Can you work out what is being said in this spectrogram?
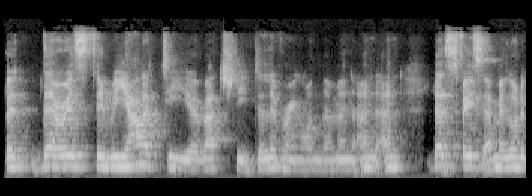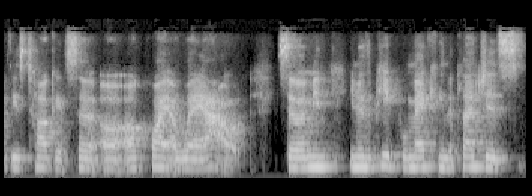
but there is the reality of actually delivering on them. And and and let's face it i mean a lot of these targets are, are, are quite a way out. So i mean you know the people making the pledges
